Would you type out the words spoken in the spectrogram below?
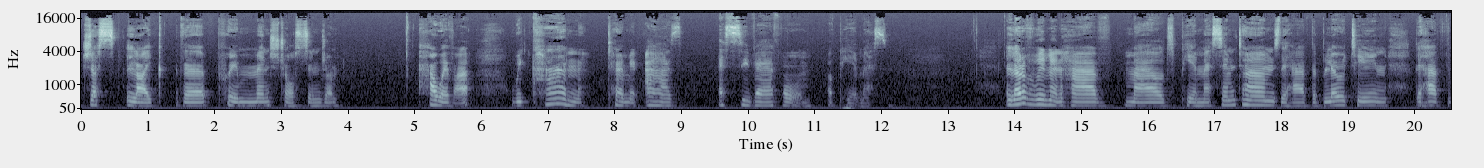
just like the premenstrual syndrome. However, we can term it as a severe form of PMS. A lot of women have mild PMS symptoms, they have the bloating, they have the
